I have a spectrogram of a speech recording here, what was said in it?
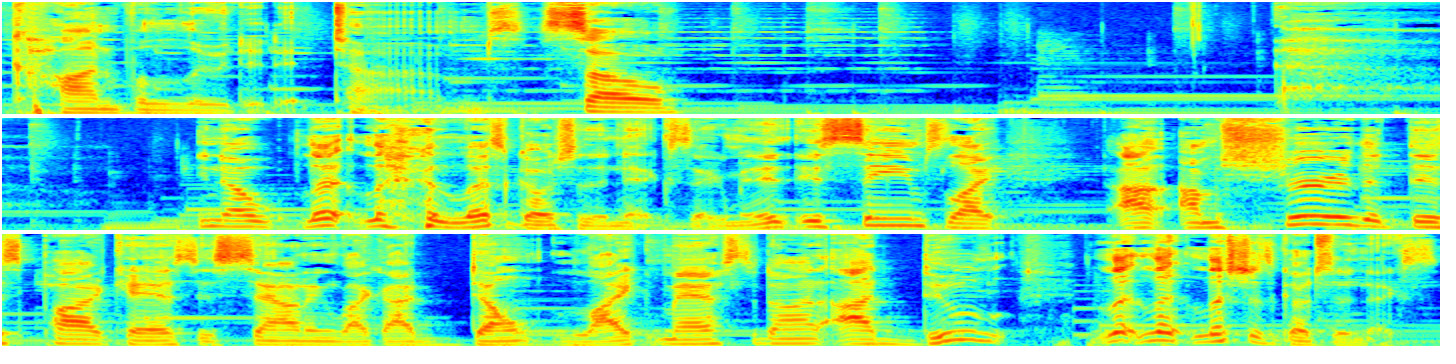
convoluted at times. So you know, let, let, us go to the next segment. It, it seems like I, am sure that this podcast is sounding like I don't like Mastodon. I do. Let, let, let's just go to the next.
